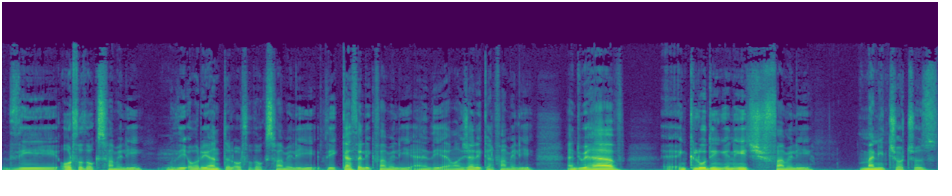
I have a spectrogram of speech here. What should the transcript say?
the Orthodox family, mm-hmm. the Oriental Orthodox family, the Catholic family, and the Evangelical family. And we have, uh, including in each family, many churches.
